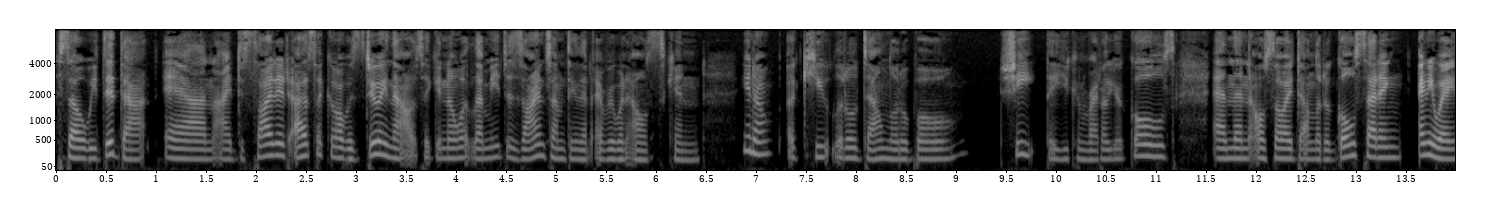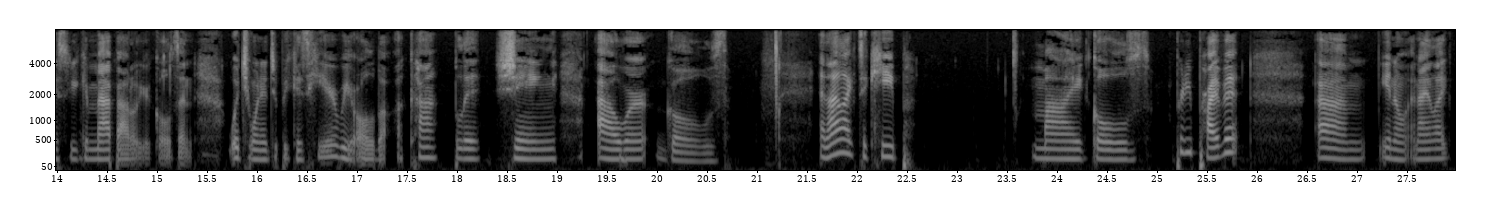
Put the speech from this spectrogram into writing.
so we did that, and I decided as like I was doing that, I was like, you know what, let me design something that everyone else can, you know, a cute little downloadable sheet that you can write all your goals. And then also I download a goal setting anyway, so you can map out all your goals and what you want to do because here we are all about accomplishing our goals. And I like to keep my goals pretty private. Um, you know, and I like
